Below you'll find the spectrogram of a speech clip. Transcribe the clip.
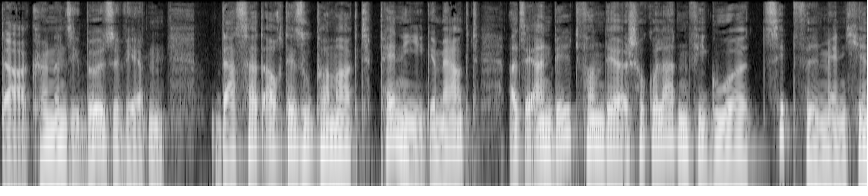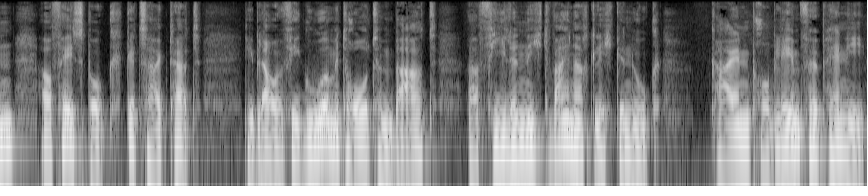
da können sie böse werden. Das hat auch der Supermarkt Penny gemerkt, als er ein Bild von der Schokoladenfigur Zipfelmännchen auf Facebook gezeigt hat. Die blaue Figur mit rotem Bart war vielen nicht weihnachtlich genug. Kein Problem für Penny.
